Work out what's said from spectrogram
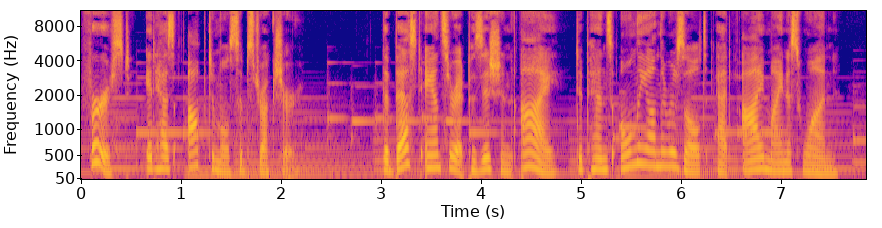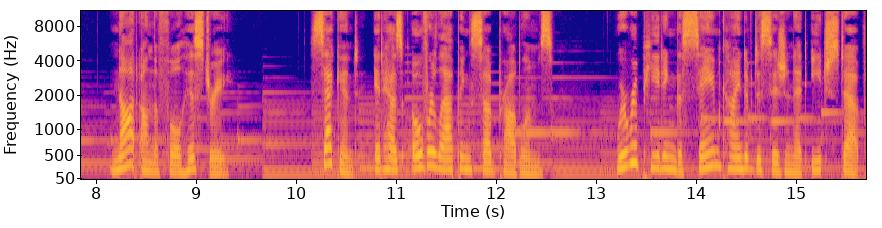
First, it has optimal substructure. The best answer at position i depends only on the result at i minus 1, not on the full history. Second, it has overlapping subproblems. We're repeating the same kind of decision at each step,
